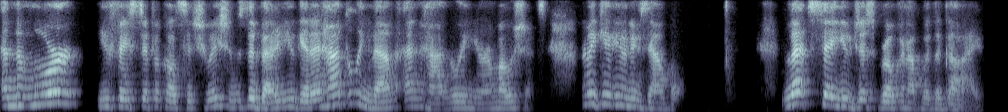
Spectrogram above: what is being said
And the more you face difficult situations, the better you get at handling them and handling your emotions. Let me give you an example. Let's say you've just broken up with a guy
